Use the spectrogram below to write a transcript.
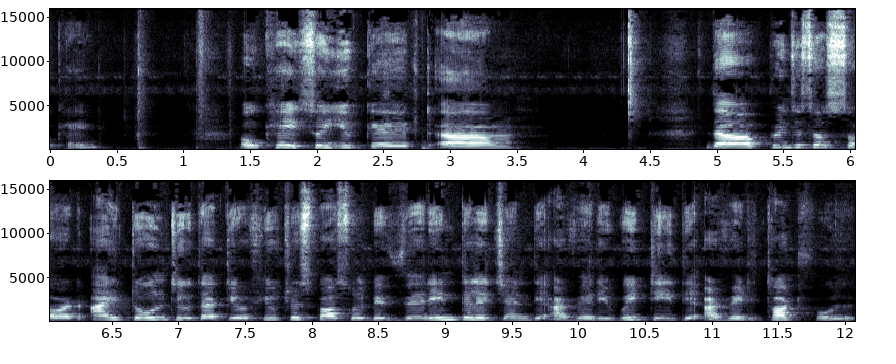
okay? Okay so you get um the princess of sword i told you that your future spouse will be very intelligent they are very witty they are very thoughtful.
